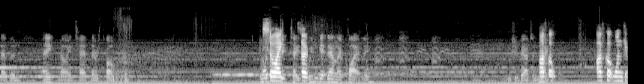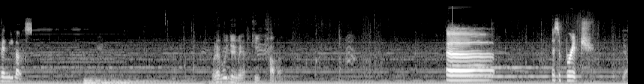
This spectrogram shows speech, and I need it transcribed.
seven, eight, nine, ten. There is twelve of them. So I- so- we can get down there quietly. We should be able to. I've got- I've got one giving me looks. Whatever we do, we have to keep cover. Uh, there's a bridge. Yep.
